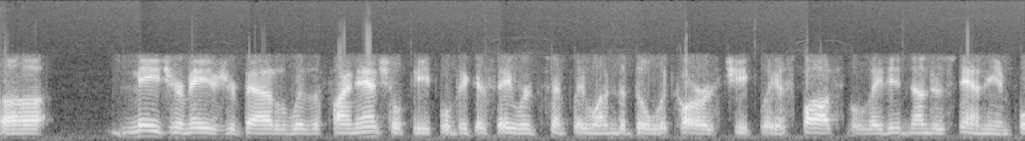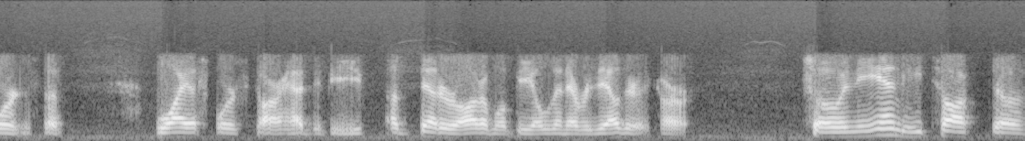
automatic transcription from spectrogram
uh, major, major battle with the financial people because they were simply wanting to build the car as cheaply as possible. They didn't understand the importance of why a sports car had to be a better automobile than every other car. So in the end, he talked uh,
